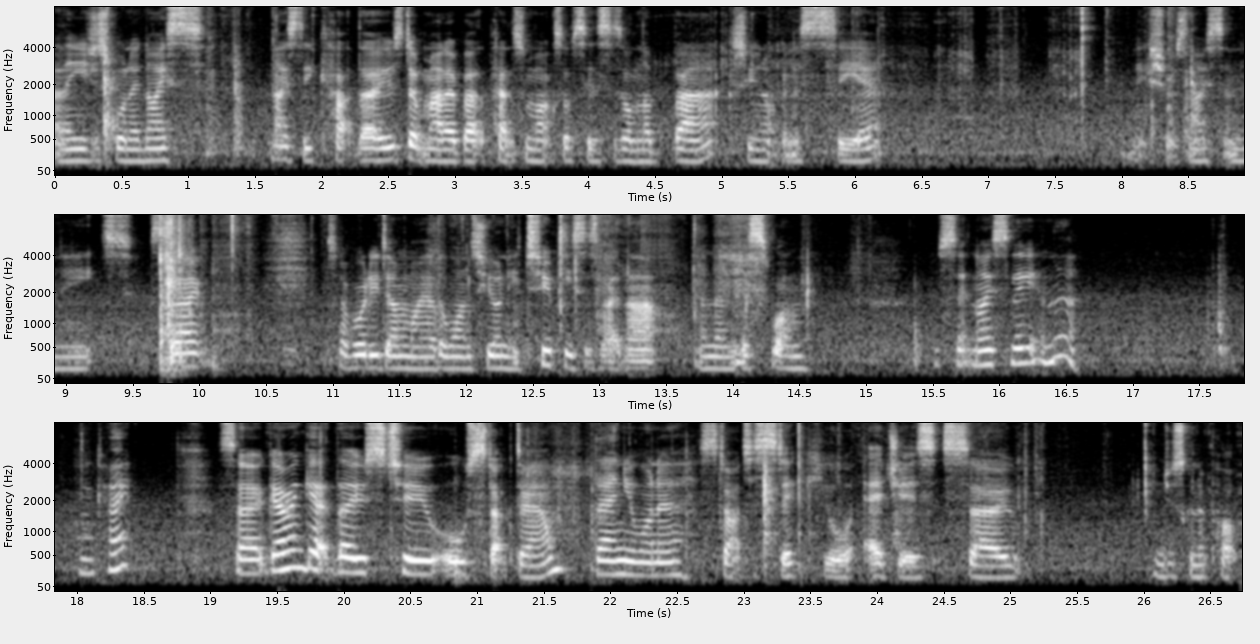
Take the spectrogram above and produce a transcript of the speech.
And then you just want to nice nicely cut those. Don't matter about the pencil marks obviously this is on the back so you're not going to see it make sure it's nice and neat so so I've already done my other one so you'll need two pieces like that and then this one will sit nicely in there okay so go and get those two all stuck down then you want to start to stick your edges so I'm just going to pop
